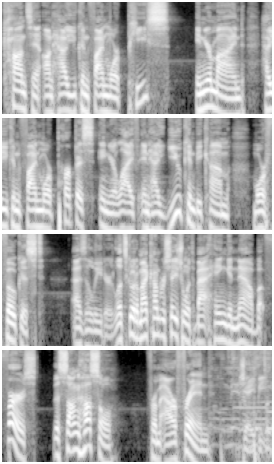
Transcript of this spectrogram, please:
content on how you can find more peace in your mind, how you can find more purpose in your life, and how you can become more focused as a leader. Let's go to my conversation with Matt Hangen now. But first, the song Hustle from our friend JB.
